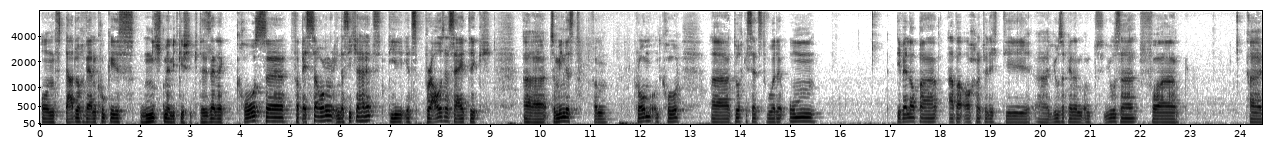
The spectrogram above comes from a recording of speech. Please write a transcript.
und dadurch werden Cookies nicht mehr mitgeschickt. Das ist eine große Verbesserung in der Sicherheit, die jetzt browserseitig äh, zumindest von Chrome und Co. Äh, durchgesetzt wurde, um Developer, aber auch natürlich die äh, Userinnen und User vor äh,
